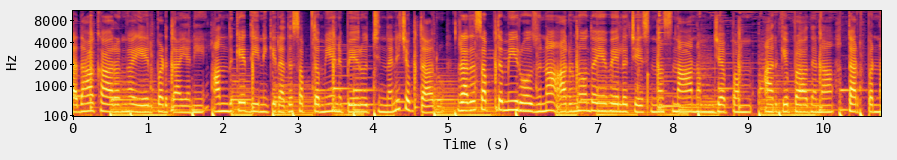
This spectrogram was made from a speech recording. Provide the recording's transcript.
రథాకారంగా ఏర్పడతాయని అందుకే దీనికి రథసప్తమి అని పేరు వచ్చిందని చెప్తారు. రథసప్తమి రోజున అరుణోదయ వేళ చేసిన స్నానం జపం అర్ఘ్యపాదన తర్పణ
